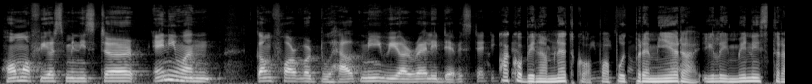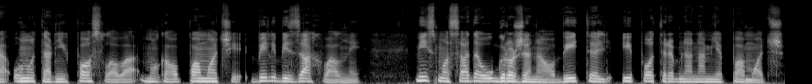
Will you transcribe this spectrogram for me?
home affairs minister, anyone come forward to help me. We are really devastated. Ako bi nam netko poput premijera ili ministra unutarnjih poslova mogao pomoći, bili bi zahvalni. Mi smo sada ugrožena obitelj i potrebna nam je pomoć.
